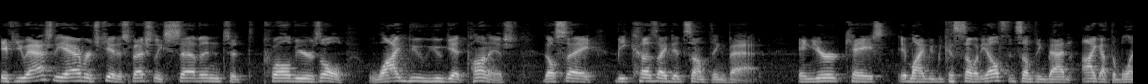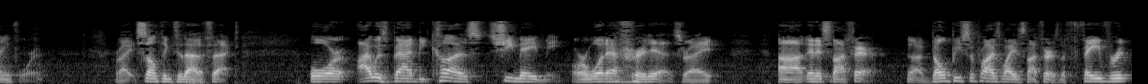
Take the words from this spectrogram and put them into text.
If you ask the average kid, especially 7 to 12 years old, why do you get punished? They'll say, because I did something bad. In your case, it might be because somebody else did something bad and I got the blame for it. Right? Something to that effect. Or I was bad because she made me, or whatever it is, right? Uh, and it's not fair. Uh, don't be surprised why it's not fair. It's the favorite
